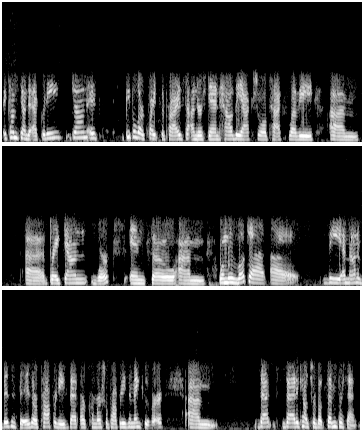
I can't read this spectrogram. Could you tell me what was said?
it comes down to equity, John. It's people are quite surprised to understand how the actual tax levy um, uh, breakdown works, and so um, when we look at uh, the amount of businesses or properties that are commercial properties in Vancouver. Um, that that accounts for about seven percent,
